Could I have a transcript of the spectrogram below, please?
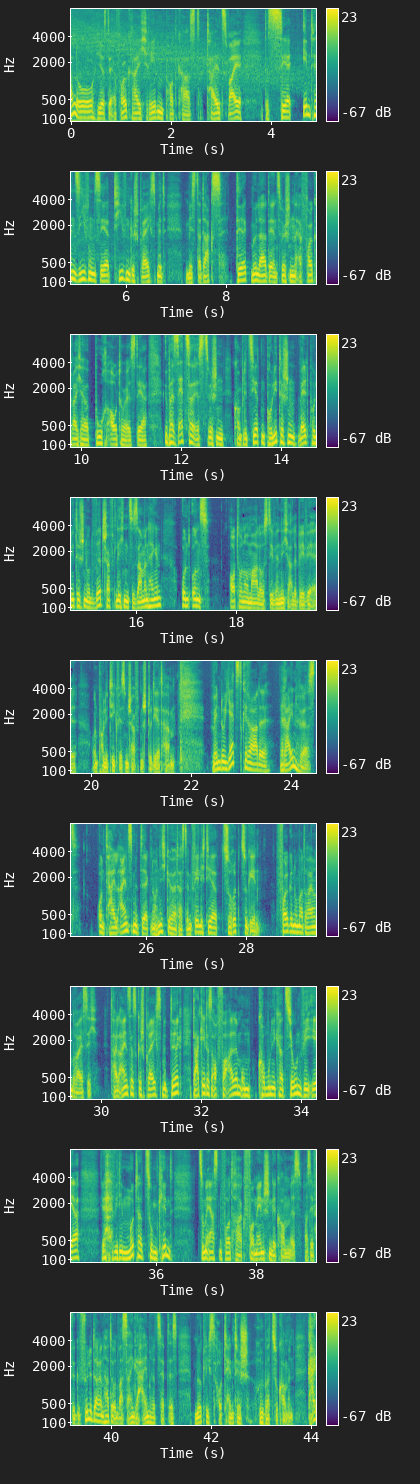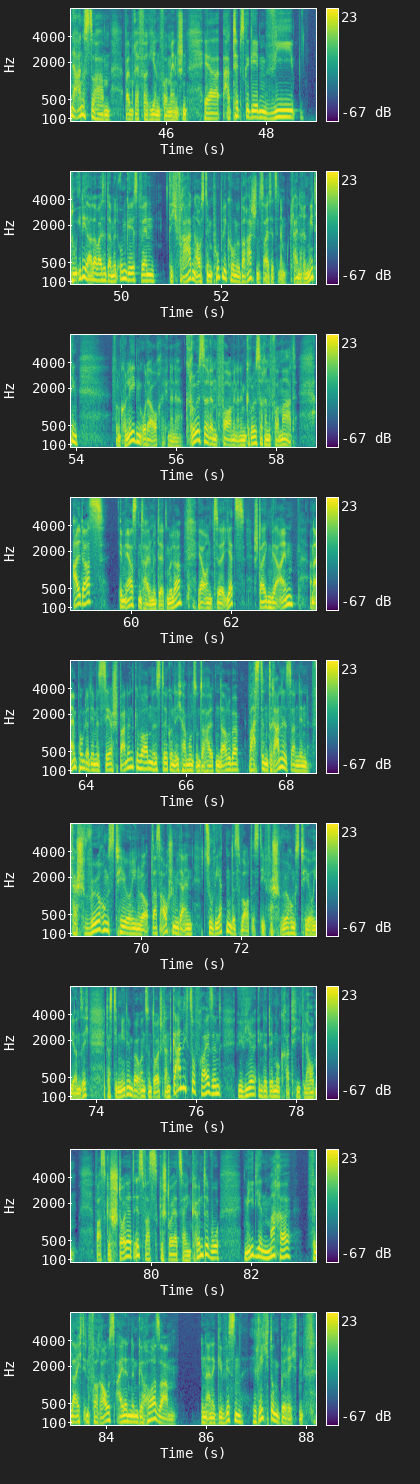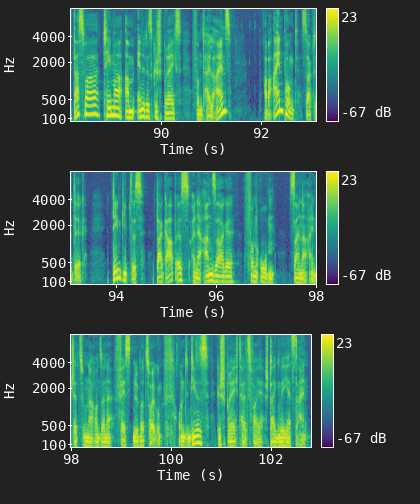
Hallo, hier ist der Erfolgreich Reden Podcast, Teil 2 des sehr intensiven, sehr tiefen Gesprächs mit Mr. Dax, Dirk Müller, der inzwischen erfolgreicher Buchautor ist, der Übersetzer ist zwischen komplizierten politischen, weltpolitischen und wirtschaftlichen Zusammenhängen und uns Otto Normalos, die wir nicht alle BWL und Politikwissenschaften studiert haben. Wenn du jetzt gerade reinhörst und Teil 1 mit Dirk noch nicht gehört hast, empfehle ich dir zurückzugehen. Folge Nummer 33. Teil 1 des Gesprächs mit Dirk, da geht es auch vor allem um Kommunikation, wie er, ja, wie die Mutter zum Kind zum ersten Vortrag vor Menschen gekommen ist, was er für Gefühle darin hatte und was sein Geheimrezept ist, möglichst authentisch rüberzukommen. Keine Angst zu haben beim Referieren vor Menschen. Er hat Tipps gegeben, wie du idealerweise damit umgehst, wenn dich Fragen aus dem Publikum überraschen, sei es jetzt in einem kleineren Meeting von Kollegen oder auch in einer größeren Form, in einem größeren Format. All das im ersten Teil mit Dirk Müller. Ja, und äh, jetzt steigen wir ein an einem Punkt, an dem es sehr spannend geworden ist. Dirk und ich haben uns unterhalten darüber, was denn dran ist an den Verschwörungstheorien oder ob das auch schon wieder ein zu wertendes Wort ist, die Verschwörungstheorie an sich, dass die Medien bei uns in Deutschland gar nicht so frei sind, wie wir in der Demokratie glauben. Was gesteuert ist, was gesteuert sein könnte, wo Medienmacher vielleicht in vorauseilendem Gehorsam in einer gewissen Richtung berichten. Das war Thema am Ende des Gesprächs von Teil 1. Aber ein Punkt, sagte Dirk, den gibt es. Da gab es eine Ansage von oben, seiner Einschätzung nach und seiner festen Überzeugung. Und in dieses Gespräch Teil 2 steigen wir jetzt ein.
